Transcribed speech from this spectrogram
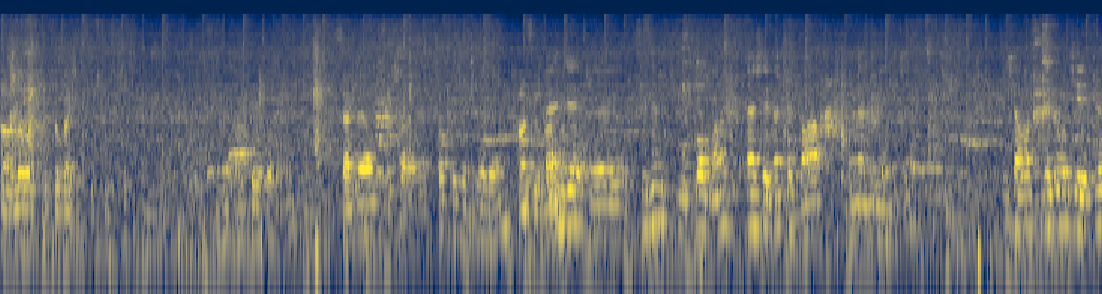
Tavla baktım çok acıktım çünkü. Size afiyet olsun. Sen de almışsın şahane. Çok teşekkür ederim. Hazırlandım. Bence e, sizin mutlu olmanız her şeyden çok daha önemli benim için. İnşallah size de o keyfi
